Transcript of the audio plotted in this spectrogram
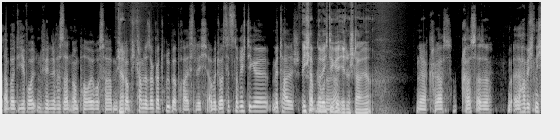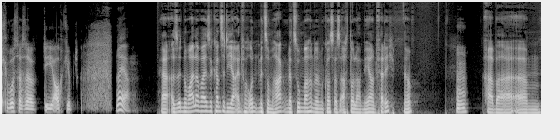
aber die wollten für den Versand noch ein paar Euros haben. Ich ja. glaube, ich kam da sogar drüber preislich. Aber du hast jetzt eine richtige Metall. Ich habe eine richtige ne? Edelstahl, ja. Ja, krass. Krass, also äh, Habe ich nicht gewusst, dass er die auch gibt. Naja. Ja, also normalerweise kannst du die ja einfach unten mit so einem Haken dazu machen, dann kostet das 8 Dollar mehr und fertig. Ja. Mhm. Aber ähm,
